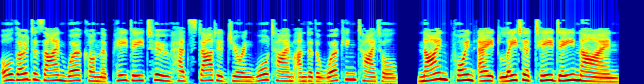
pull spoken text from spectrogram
Although design work on the PD-2 had started during wartime under the working title, 9.8-litre TD9,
